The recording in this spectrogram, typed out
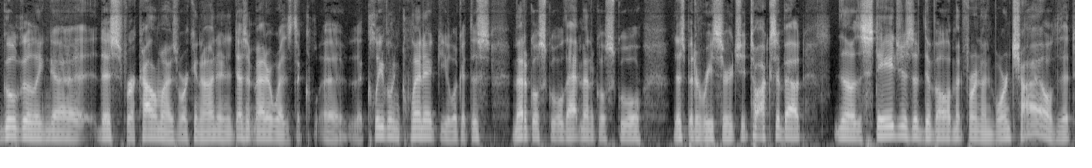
googling uh, this for a column I was working on, and it doesn't matter whether it's the uh, the Cleveland Clinic. You look at this medical school, that medical school, this bit of research. It talks about you know the stages of development for an unborn child. That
